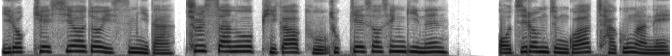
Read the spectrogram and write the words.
이렇게 씌어져 있습니다. 출산 후 비가 부족해서 생기는 어지럼증과 자궁 안에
